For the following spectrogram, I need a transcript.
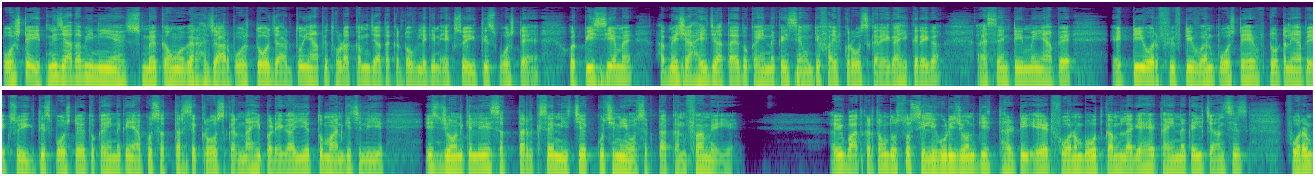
पोस्टें इतनी ज़्यादा भी नहीं है। मैं कहूँ, अगर हज़ार पोस्ट दो हज़ार तो यहाँ पे थोड़ा कम जाता कट ऑफ़ लेकिन एक सौ इकतीस पोस्ट है और पी सी एम है, हमेशा हाई जाता है तो कहीं ना कहीं सेवेंटी फाइव क्रॉस करेगा ही करेगा। एस एन टीम में यहाँ पे एट्टी और फिफ्टी वन पोस्ट है टोटल यहाँ पे एक सौ इकतीस पोस्ट है तो कहीं ना कहीं आपको सत्तर से क्रॉस करना ही पड़ेगा, ये तो मान के चलिए। इस जोन के लिए सत्तर से नीचे कुछ नहीं हो सकता कन्फर्म है ये। अभी बात करता हूँ दोस्तों, सिलीगुड़ी जोन की 38 फॉरम बहुत कम लगे हैं। कहीं ना कहीं चांसेस फॉरम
